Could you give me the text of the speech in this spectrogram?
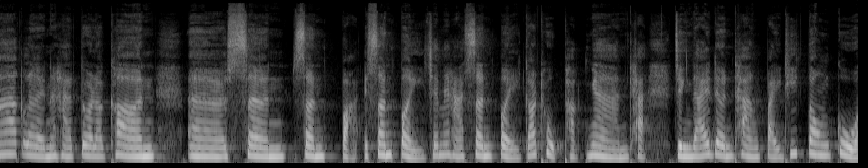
มากเลยนะคะตัวละครเอ่อเซินเซินปอยเซินเป่ยใช่ไหมคะเซินเป่ยก็ถูกพักงานค่ะ จึงได้เดินทางไปที่ตงกัว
